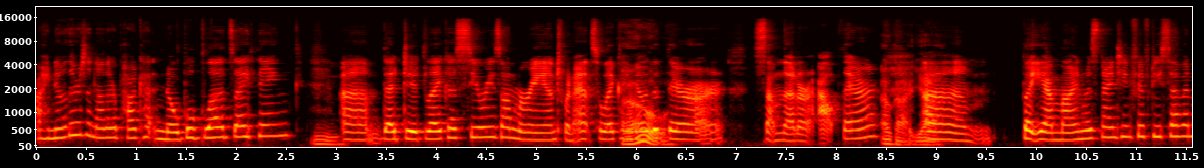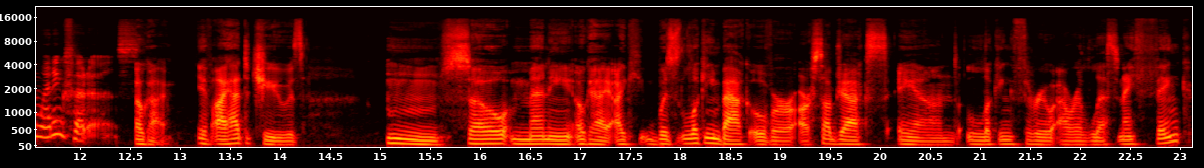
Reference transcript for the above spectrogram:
I know there's another podcast, Noble Bloods, I think, Mm. um, that did like a series on Marie Antoinette. So like I know that Oh. there are some that are out there. Okay, yeah. Um, but yeah, mine was 1957 wedding photos. okay. If I had to choose, mm, so many. Okay, I was looking back over our subjects and looking through our list, and I think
